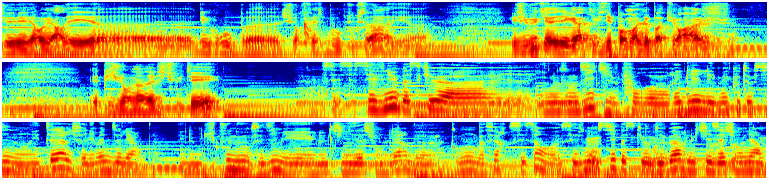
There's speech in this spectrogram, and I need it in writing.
J'ai regardé euh, des groupes euh, sur Facebook, tout ça, euh, et, j'ai vu qu'il y avait des gars qui faisaient pas mal de pâturage. Et puis on en a discuté. C'est venu parce que ils nous ont dit que pour régler les mécotoxines dans les terres, il fallait mettre de l'herbe. Et donc du coup, nous, on s'est dit, mais l'utilisation de l'herbe, comment on va faire? C'est ça, hein. c'est venu aussi parce qu'au départ, l'utilisation de l'herbe.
